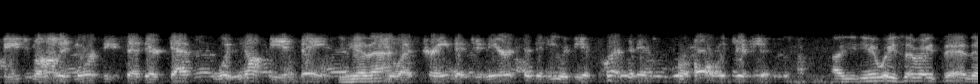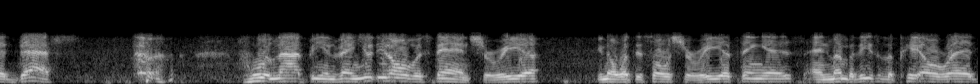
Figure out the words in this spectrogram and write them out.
speech, Mohammed Morsi said their deaths would not be in vain. You hear that? The U.S.-trained engineer said that he would be a president for all Egyptians. Uh, you hear what he said right there? Their deaths will not be in vain. You, you don't understand Sharia. You know what this whole Sharia thing is? And remember, these are the pale red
